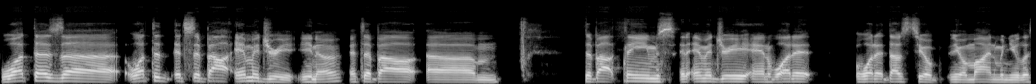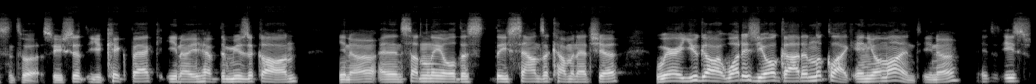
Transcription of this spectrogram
What does uh what the it's about imagery, you know? It's about um it's about themes and imagery and what it what it does to your your mind when you listen to it. So you sit you kick back, you know, you have the music on, you know, and then suddenly all this these sounds are coming at you. Where are you going? What does your garden look like in your mind? You know, it's, he's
